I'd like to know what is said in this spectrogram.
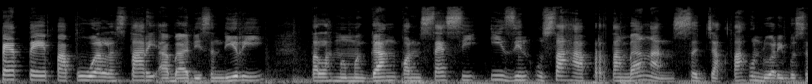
PT Papua Lestari Abadi sendiri telah memegang konsesi izin usaha pertambangan sejak tahun 2009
